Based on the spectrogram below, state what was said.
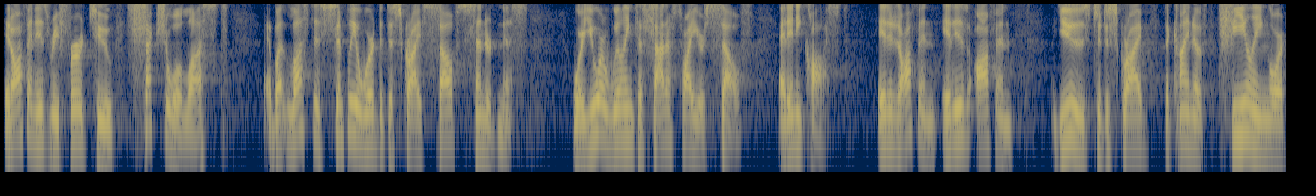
it often is referred to sexual lust, but lust is simply a word that describes self centeredness, where you are willing to satisfy yourself at any cost. It is often, it is often used to describe the kind of feeling or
